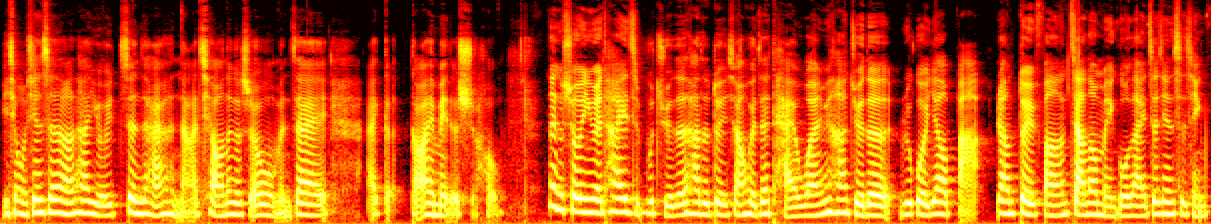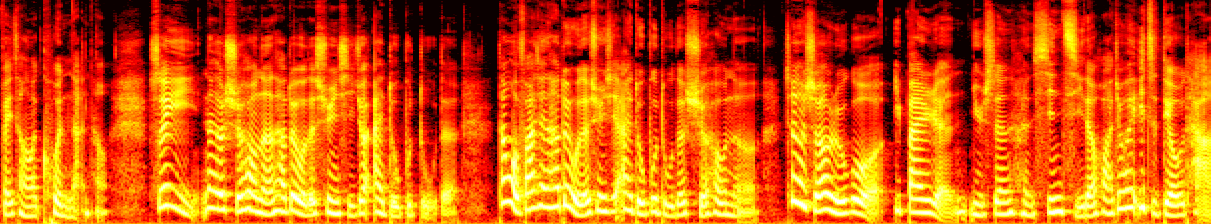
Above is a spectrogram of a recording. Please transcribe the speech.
以前我先生啊，他有一阵子还很拿翘，那个时候我们在爱搞搞暧昧的时候。那个时候，因为他一直不觉得他的对象会在台湾，因为他觉得如果要把让对方嫁到美国来这件事情非常的困难哈，所以那个时候呢，他对我的讯息就爱读不读的。当我发现他对我的讯息爱读不读的时候呢，这个时候如果一般人女生很心急的话，就会一直丢他。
